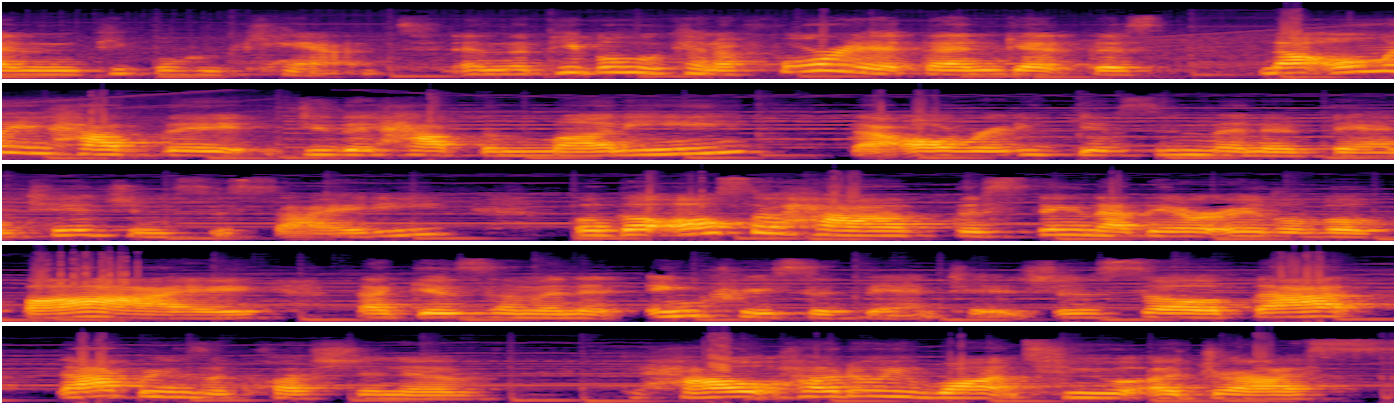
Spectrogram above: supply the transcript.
and people who can't. And the people who can afford it then get this not only have they do they have the money that already gives them an advantage in society, but they'll also have this thing that they are able to buy that gives them an increased advantage. And so that that brings a question of how how do we want to address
